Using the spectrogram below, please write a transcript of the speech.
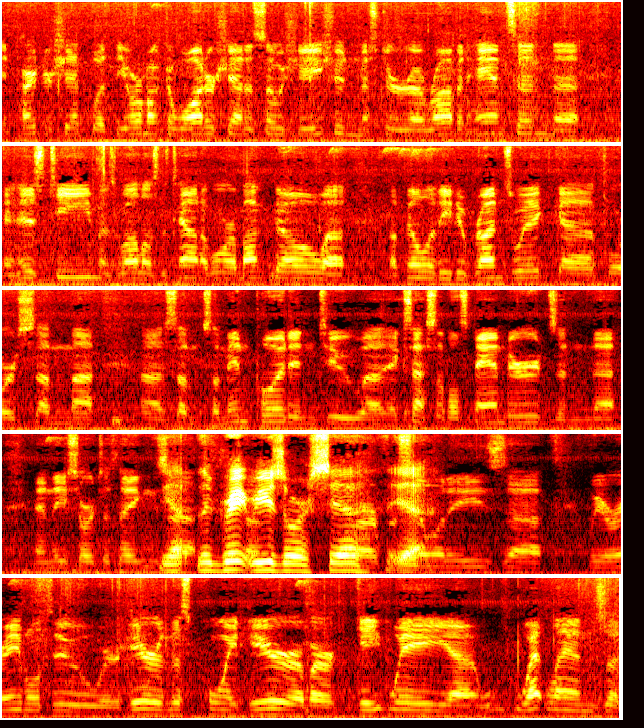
in partnership with the Oromocto Watershed Association, Mr. Robin Hanson uh, and his team, as well as the town of Oromocto, uh, Ability New Brunswick uh, for some uh, uh, some some input into uh, accessible standards and uh, and these sorts of things. Yeah, uh, they're a great resource. for Yeah. our Yeah. facilities. Uh, we were able to, we're here in this point here of our Gateway uh, Wetlands uh,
